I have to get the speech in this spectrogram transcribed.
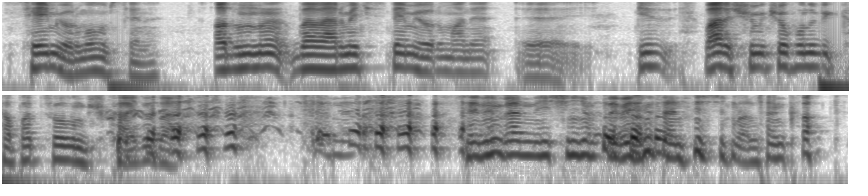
Sevmiyorum oğlum seni. Adını da vermek istemiyorum hani. E, biz var ya şu mikrofonu bir kapatalım şu kaydı da. senin, senin benimle işin yok da benim seninle işim var lan kap.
